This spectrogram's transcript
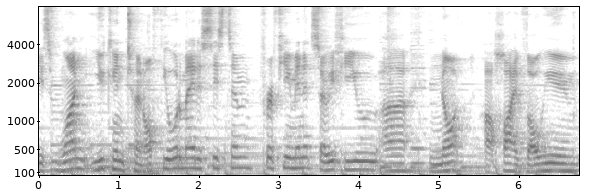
is one you can turn off the automated system for a few minutes. So if you are not a high volume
